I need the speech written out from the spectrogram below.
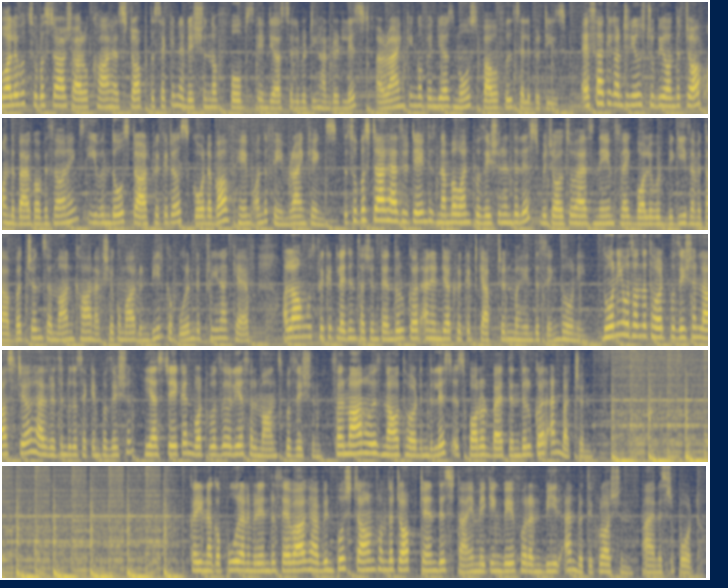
Bollywood superstar Shah Rukh Khan has topped the second edition of Forbes India's Celebrity 100 list, a ranking of India's most powerful celebrities. SRK continues to be on the top on the back of his earnings, even though star cricketers scored above him on the fame rankings. The superstar has retained his number one position in the list, which also has names like Bollywood biggies Amitabh Bachchan, Salman Khan, Akshay Kumar, Ranbir Kapoor, and Katrina Kaif, along with cricket legend Sachin Tendulkar and India cricket captain Mahendra Singh Dhoni. Dhoni was on the third position last year, has risen to the second position. He has taken what was earlier Salman Position. Salman, who is now third in the list, is followed by Tendulkar and Bachchan. Kareena Kapoor and Virendra Sehwag have been pushed down from the top 10 this time, making way for Ranbir and Hrithik Roshan. IANS report.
